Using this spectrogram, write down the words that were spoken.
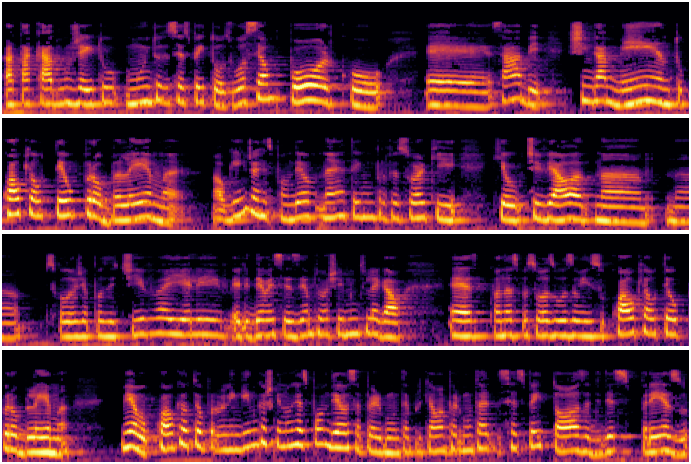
atacar de um jeito muito desrespeitoso. Você é um porco, é, sabe, xingamento, qual que é o teu problema? Alguém já respondeu, né? Tem um professor que, que eu tive aula na, na psicologia positiva e ele, ele deu esse exemplo, eu achei muito legal. É, quando as pessoas usam isso, qual que é o teu problema? Meu, qual que é o teu problema? Ninguém nunca acho que não respondeu essa pergunta, porque é uma pergunta desrespeitosa, de desprezo,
